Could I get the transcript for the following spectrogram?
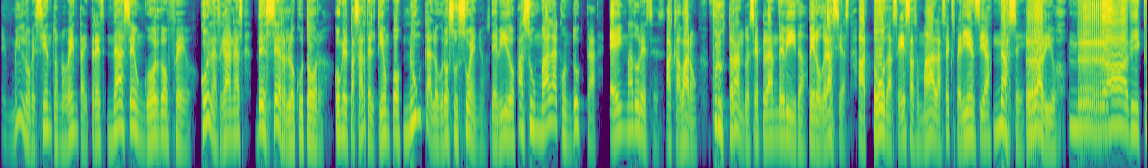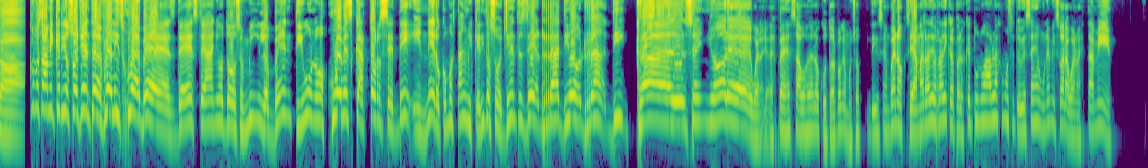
En 1993 nace un gordo feo, con las ganas de ser locutor. Con el pasar del tiempo, nunca logró sus sueños debido a su mala conducta e inmadureces. Acabaron frustrando ese plan de vida. Pero gracias a todas esas malas experiencias, nace Radio Radica. ¿Cómo están mis queridos oyentes? Feliz jueves de este año 2021, jueves 14 de enero. ¿Cómo están mis queridos oyentes de Radio Radica? Señores. Bueno, ya después de esa voz de locutor, porque muchos dicen, bueno, se llama Radio Radical, pero es que tú no hablas como si estuvieses en una emisora. Bueno, está mi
